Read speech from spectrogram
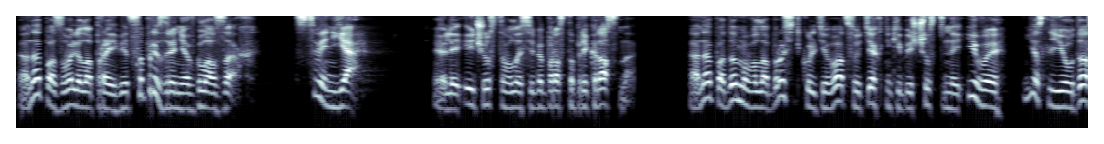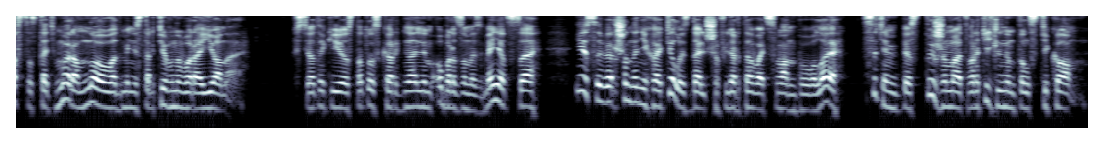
она позволила проявиться презрению в глазах. «Свинья!» Элли И чувствовала себя просто прекрасно. Она подумывала бросить культивацию техники бесчувственной Ивы, если ей удастся стать мэром нового административного района. Всё-таки её статус кардинальным образом изменится, и совершенно не хотелось дальше флиртовать с Ван Буэлэ, с этим бесстыжим и отвратительным толстяком.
